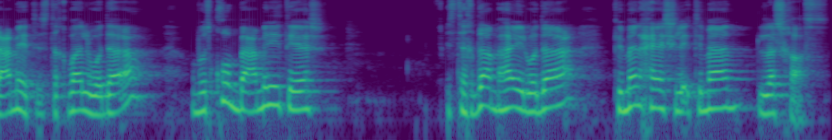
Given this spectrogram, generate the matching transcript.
بعملية استقبال الودائع وبتقوم بعملية إيش؟ استخدام هاي الودائع في منح إيش؟ الائتمان للأشخاص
